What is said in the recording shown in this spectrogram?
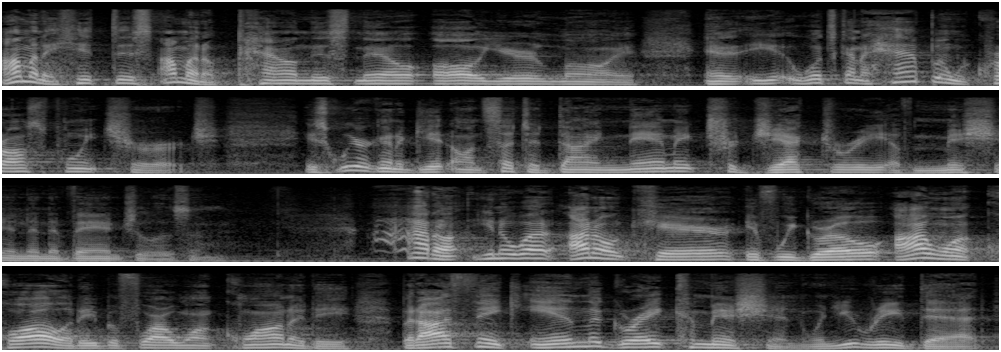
I'm going to hit this, I'm going to pound this nail all year long. And what's going to happen with Crosspoint Church is we are going to get on such a dynamic trajectory of mission and evangelism. I don't, you know what? I don't care if we grow. I want quality before I want quantity. But I think in the Great Commission, when you read that,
